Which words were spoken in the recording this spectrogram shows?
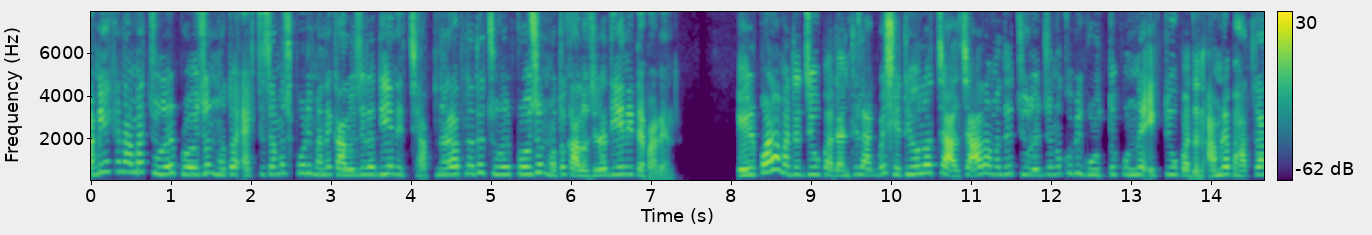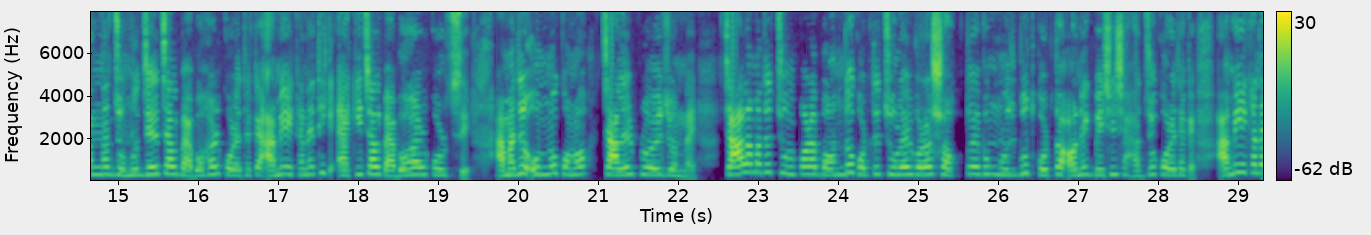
আমি এখানে আমার চুলের প্রয়োজন মতো এক চা চামচ পরিমাণে কালো জিরা দিয়ে নিচ্ছি। আপনারা আপনাদের চুলের প্রয়োজন মতো কালো জিরা দিয়ে নিতে পারেন। এরপর আমাদের যে উপাদানটি লাগবে সেটি হলো চাল। চাল আমাদের চুলের জন্য খুবই গুরুত্বপূর্ণ একটি উপাদান। আমরা ভাত রান্নার জন্য যে চাল ব্যবহার করে থাকি, আমি এখানে ঠিক একই চাল ব্যবহার করছি। আমাদের অন্য কোনো চালের প্রয়োজন নাই। চাল আমাদের চুল পড়া বন্ধ করতে, চুলের গোড়া শক্ত এবং মজবুত করতে অনেক বেশি সাহায্য করে থাকে। আমি এখানে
